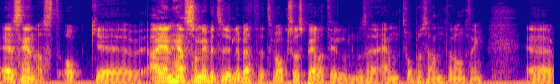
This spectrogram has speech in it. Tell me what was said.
eh, senast. Och eh, en häst som är betydligt bättre. Tror jag också spela till 1-2% eller någonting. Eh,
